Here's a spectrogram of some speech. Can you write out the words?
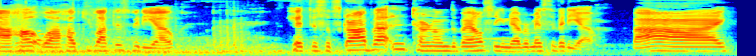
I hope well, I hope you like this video. Hit the subscribe button, turn on the bell so you never miss a video. Bye.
